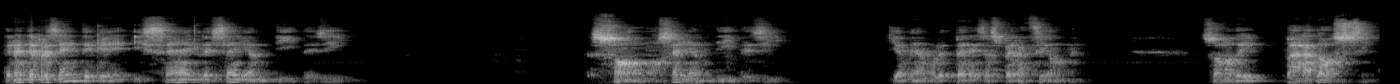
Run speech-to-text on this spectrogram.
Tenete presente che sei, le sei antitesi sono sei antitesi chiamiamole per esasperazione, sono dei paradossi.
